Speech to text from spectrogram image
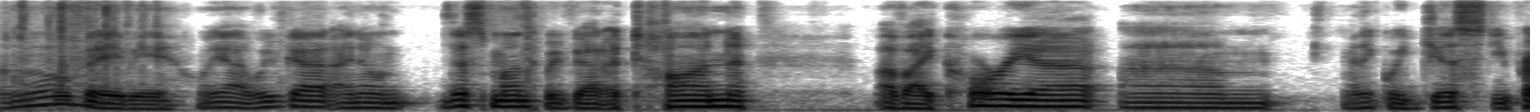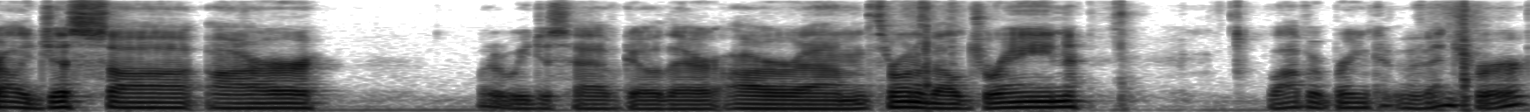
Oh, baby. Well, yeah, we've got, I know this month we've got a ton of Ikoria. Um, I think we just, you probably just saw our, what did we just have go there? Our um, Throne of Eldraine, Lava Brink Venturer.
